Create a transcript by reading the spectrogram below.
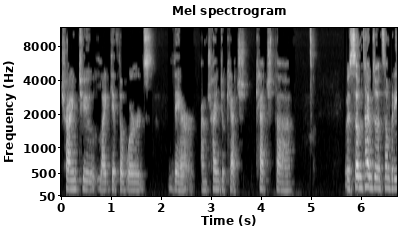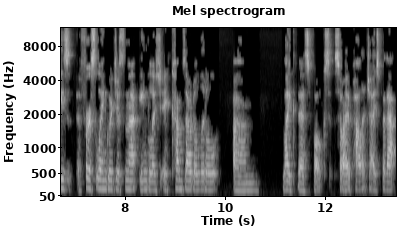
trying to like get the words there. I'm trying to catch catch the sometimes when somebody's first language is not English, it comes out a little um, like this, folks. So I apologize for that.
